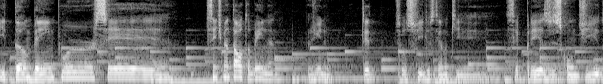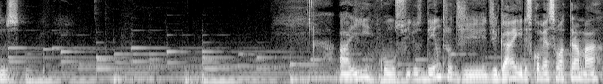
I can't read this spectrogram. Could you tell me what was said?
e também por ser sentimental também, né? Imagina ter seus filhos tendo que ser presos, escondidos. Aí, com os filhos dentro de, de Gaia, eles começam a tramar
